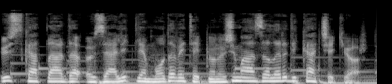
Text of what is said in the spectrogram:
Üst katlarda özellikle moda ve teknoloji mağazaları dikkat çekiyor.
